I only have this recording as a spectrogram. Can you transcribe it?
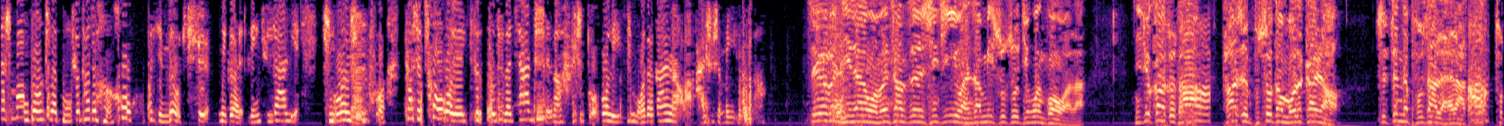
但是梦中这个同学他就很后悔自己没有去那个邻居家里。请问师傅，他是错过了一次菩萨的加持呢，还是躲过了一次魔的干扰了，还是什么意思呢？这个问题呢，我们上次星期一晚上秘书处已经问过我了，你就告诉他哦，他是不受到魔的干扰，是真的菩萨来了，他哦错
